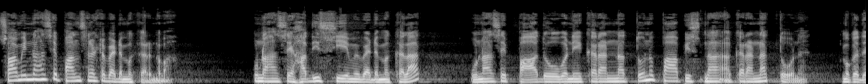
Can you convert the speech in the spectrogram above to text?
ස්වාමීන් වහන්සේ පන්සලට වැඩම කරනවා. උන්වහන්සේ හදිස්සියම වැඩම කළත් උන්හන්සේ පාදෝවනය කරන්නත් ඕන පාපිස්නා කරන්නත් ඕන. මොකද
